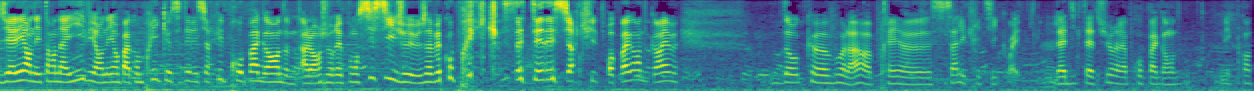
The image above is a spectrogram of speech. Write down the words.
d'y aller en étant naïve et en n'ayant pas compris que c'était des circuits de propagande. Alors je réponds si si, j'avais compris que c'était des circuits de propagande quand même. Donc euh, voilà, après, euh, c'est ça les critiques, ouais. La dictature et la propagande. Mais quand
